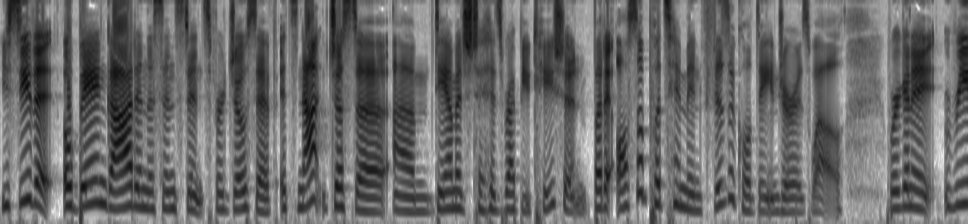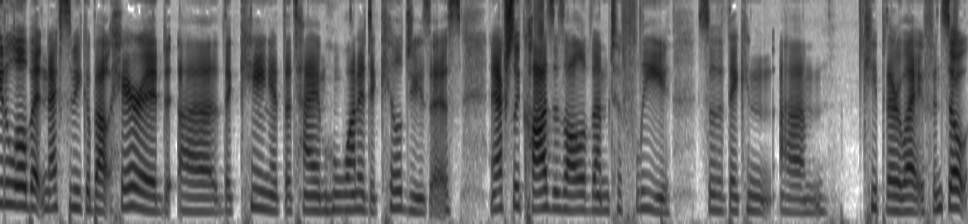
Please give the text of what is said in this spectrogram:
You see that obeying God in this instance for Joseph, it's not just a um, damage to his reputation, but it also puts him in physical danger as well. We're going to read a little bit next week about Herod, uh, the king at the time, who wanted to kill Jesus and actually causes all of them to flee so that they can. Um, keep their life. And so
